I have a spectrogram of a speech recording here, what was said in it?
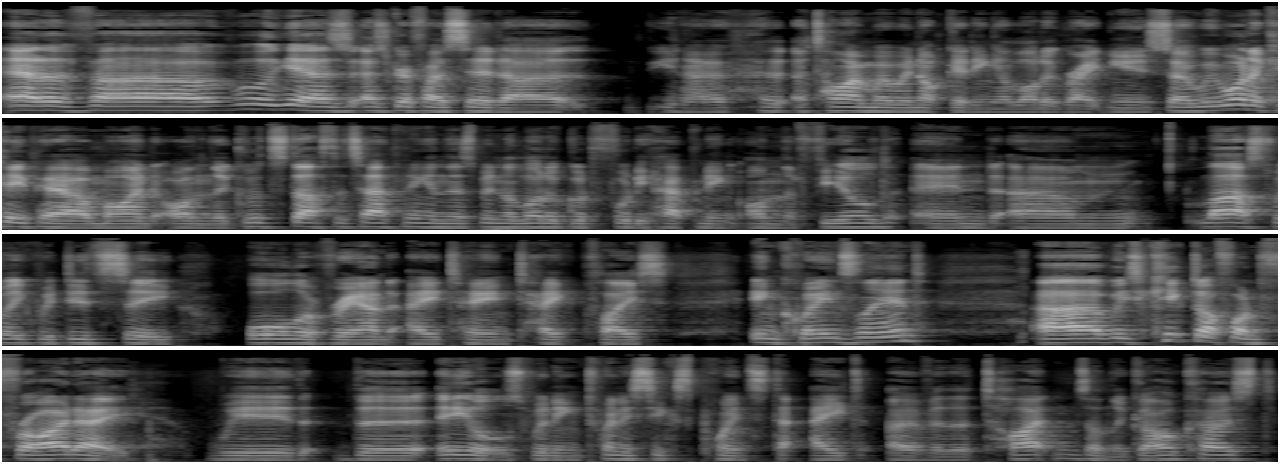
out of uh, well, yeah, as as Griffo said, uh, you know, a, a, time where we're not getting a lot of great news. So we want to keep our mind on the good stuff that's happening, and there's been a lot of good footy happening on the field. And um, last week we did see all of round 18 take place in Queensland. Uh, we kicked off on Friday with the Eels winning 26 points to 8 over the Titans on the Gold Coast.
